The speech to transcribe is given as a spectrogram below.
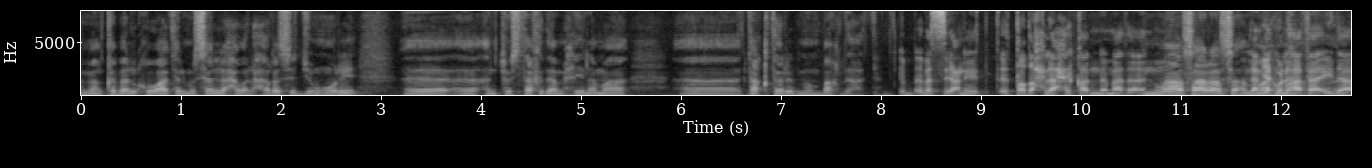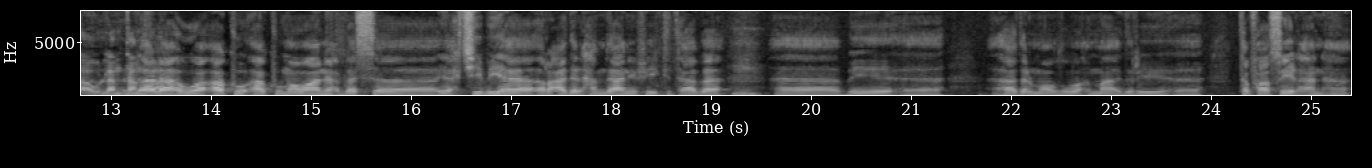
من قبل القوات المسلحة والحرس الجمهوري أن تستخدم حينما آه، تقترب من بغداد. بس يعني اتضح لاحقا ماذا؟ إنه ما صار. لم يكن لها فائدة أو لم تنفع. لا لا هو أكو أكو موانع بس آه، يحكي بها رعد الحمداني في كتابه آه، بهذا الموضوع ما أدري تفاصيل عنها.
